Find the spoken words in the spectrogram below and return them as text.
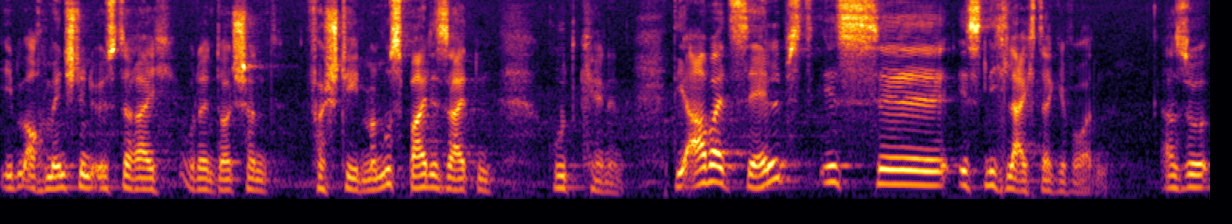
eben auch Menschen in Österreich oder in Deutschland verstehen. Man muss beide Seiten gut kennen. Die Arbeit selbst ist, äh, ist nicht leichter geworden. Also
